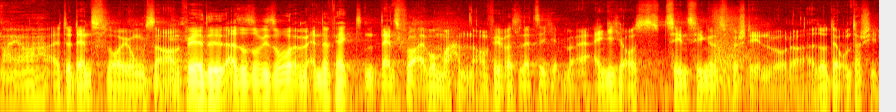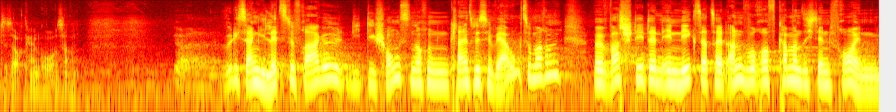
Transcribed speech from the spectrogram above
naja, alte Dancefloor-Jungs. Also sowieso im Endeffekt ein Dancefloor-Album machen, was letztlich eigentlich aus zehn Singles bestehen würde. Also der Unterschied ist auch kein großer würde ich sagen, die letzte Frage, die, die Chance, noch ein kleines bisschen Werbung zu machen. Äh, was steht denn in nächster Zeit an? Worauf kann man sich denn freuen?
